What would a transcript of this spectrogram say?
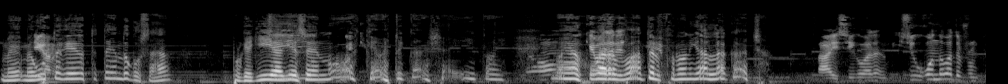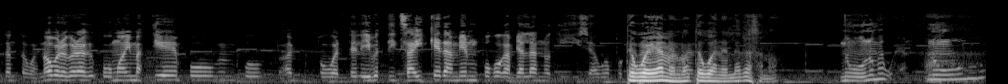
me, me gusta que usted esté viendo cosas, ¿ah? Porque aquí, aquí se, no, es que me estoy cansadito. y No voy a ¿qué jugar a- Battlefront ya en la cacha. Ay, sigo, y sigo jugando Battlefront, tanta. No, pero ahora como hay más tiempo, puedo- tele, y, y sabéis que también un poco cambiar las noticias, weón, Te wean, ¿no? Te wean en la casa, ¿no? No, no me wean. No, no,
